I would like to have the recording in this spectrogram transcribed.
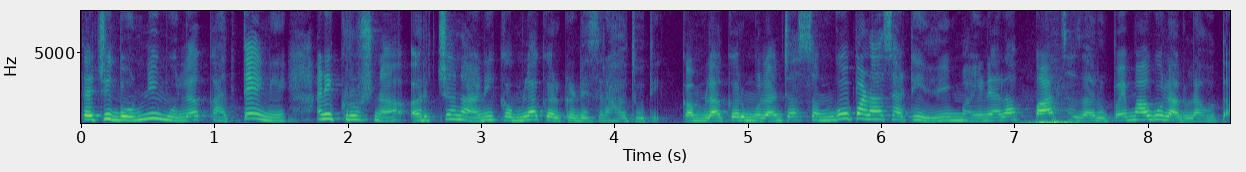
त्याची दोन्ही मुलं कात्यायनी आणि कृष्णा अर्चना आणि कमलाकरकडेच राहत होती. कमलाकर मुलांच्या संगोपनासाठी महिन्याला पाच हजार रुपये मागू लागला होता.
